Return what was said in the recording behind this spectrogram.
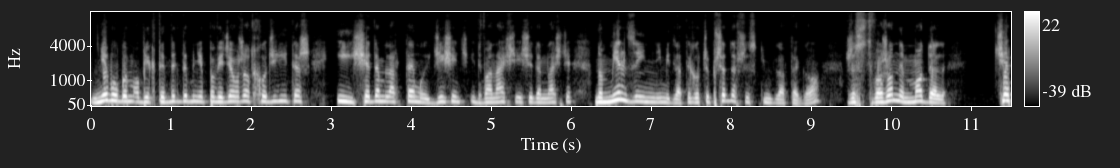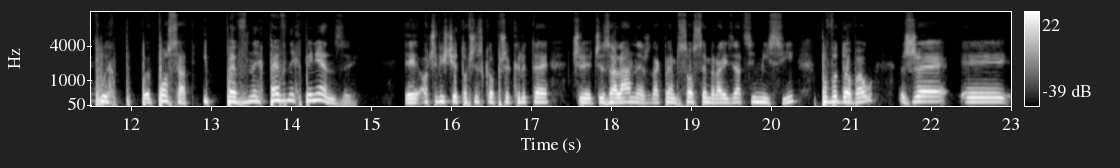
nie byłbym obiektywny, gdyby nie powiedział, że odchodzili też i 7 lat temu, i 10, i 12, i 17, no między innymi dlatego, czy przede wszystkim dlatego, że stworzony model ciepłych posad i pewnych, pewnych pieniędzy. Y, oczywiście to wszystko przykryte czy, czy zalane, że tak powiem, sosem realizacji misji, powodował, że y,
